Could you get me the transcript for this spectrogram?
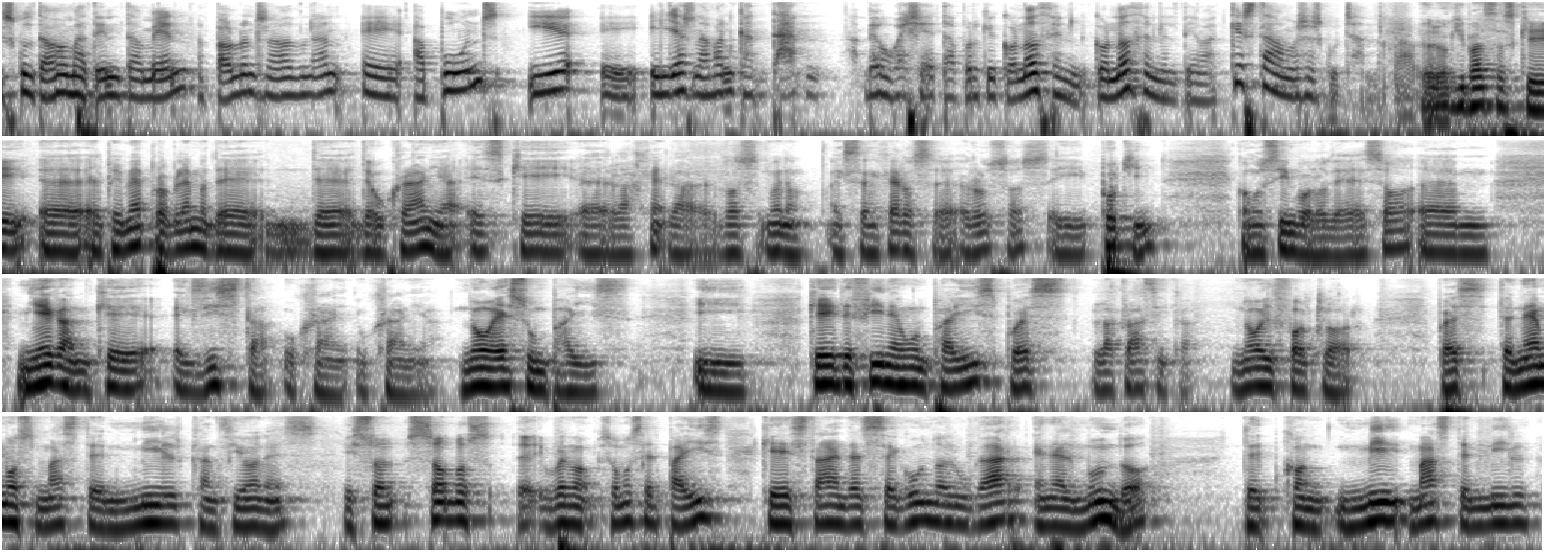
Aquí escoltàvem atentament, el Pablo ens anava donant eh, apunts i eh, elles anaven cantant veu baixeta porque conocen, conocen el tema. ¿Qué estábamos escuchando, Pablo? Lo que pasa es que eh, el primer problema de, de- Ucrania es que eh, la la- los bueno, extranjeros eh, rusos y Putin, como símbolo de eso, em, niegan que exista Ucra- Ucrania. No es un país. ¿Y qué define un país? Pues la clásica, no el folclore. Pues tenemos más de mil canciones y son, somos, eh, bueno, somos el país que está en el segundo lugar en el mundo con mil- más de mil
